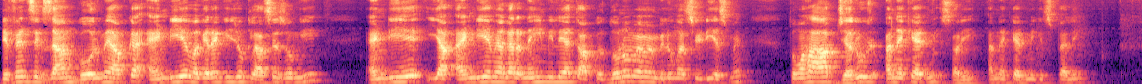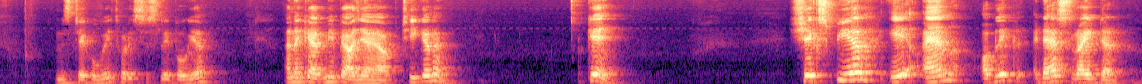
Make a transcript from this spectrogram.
defence exam goal में आपका एनडीए वगैरह की जो क्लासेस होंगी एनडीए या एनडीए में अगर नहीं मिले तो आपको दोनों में मैं मिलूँगा सीडीएस में। तो वहाँ आप ज़रूर अन अकेडमी सॉरी अन अकेडमी की स्पेलिंग मिस्टेक हो गई, थोड़ी सी स्लिप हो गया। अन अकेडमी पे आ जाए आप, ठीक है ना? Okay Shakespeare a an oblique dash writer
